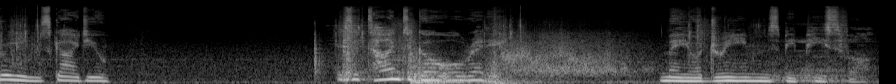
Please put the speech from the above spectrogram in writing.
dreams guide you. Is it time to go already? May your dreams be peaceful.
